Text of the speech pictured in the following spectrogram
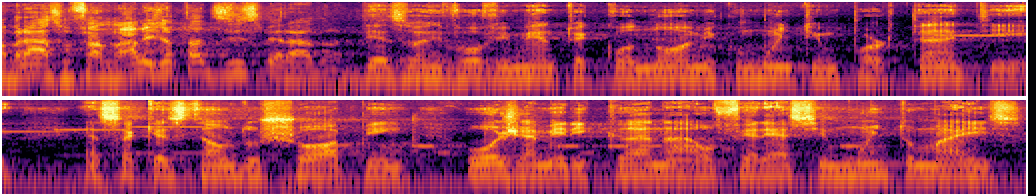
abraço, o Fanali já está desesperado. Desenvolvimento econômico muito importante, essa questão do shopping. Hoje a americana oferece muito mais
